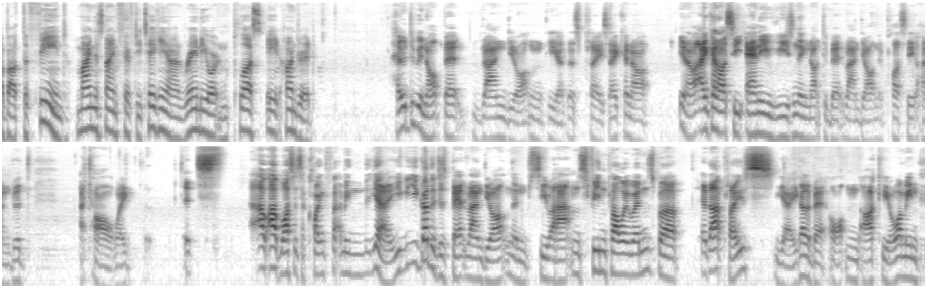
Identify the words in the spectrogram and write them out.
about The Fiend, minus 950, taking on Randy Orton, plus 800. How do we not bet Randy Orton here at this price? I cannot, you know, I cannot see any reasoning not to bet Randy Orton at plus 800 at all. Like, it's at, worst, it's a coin flip. I mean, yeah, you you got to just bet Randy Orton and see what happens. Fiend probably wins, but at that price, yeah, you got to bet Orton RKO. I mean,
